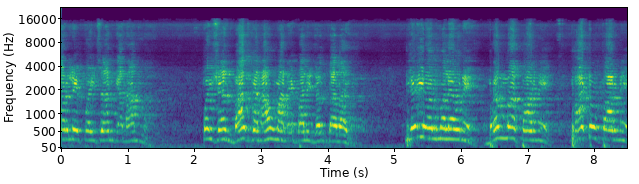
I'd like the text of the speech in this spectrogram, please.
सरकारले पहिचानका नाममा पहिचानवादका नाउँमा नेपाली जनतालाई फेरि अल्मल्याउने ब्रह्म पार्ने फाटो पार्ने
